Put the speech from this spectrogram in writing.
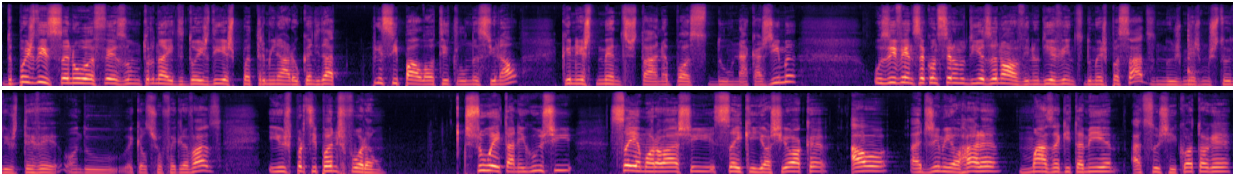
Depois disso, a Noah fez um torneio de dois dias para terminar o candidato principal ao título nacional, que neste momento está na posse do Nakajima. Os eventos aconteceram no dia 19 e no dia 20 do mês passado, nos mesmos estúdios de TV onde o, aquele show foi gravado, e os participantes foram Shuei Taniguchi, Seiya Morohashi, Seiki Yoshioka, Ao, Hajime Ohara, Masaki Tamiya, Atsushi Kotoge,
